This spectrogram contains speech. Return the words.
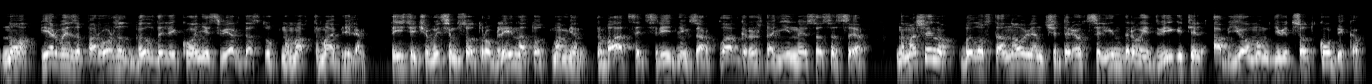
Но первый «Запорожец» был далеко не сверхдоступным автомобилем. 1800 рублей на тот момент – 20 средних зарплат гражданина СССР – на машину был установлен четырехцилиндровый двигатель объемом 900 кубиков.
